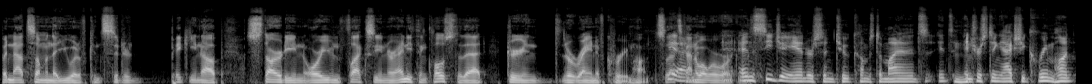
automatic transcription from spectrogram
but not someone that you would have considered picking up, starting, or even flexing or anything close to that during the reign of Kareem Hunt. So that's yeah, kind of what we're working. And with. CJ Anderson too comes to mind. It's it's mm-hmm. interesting actually. Kareem Hunt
